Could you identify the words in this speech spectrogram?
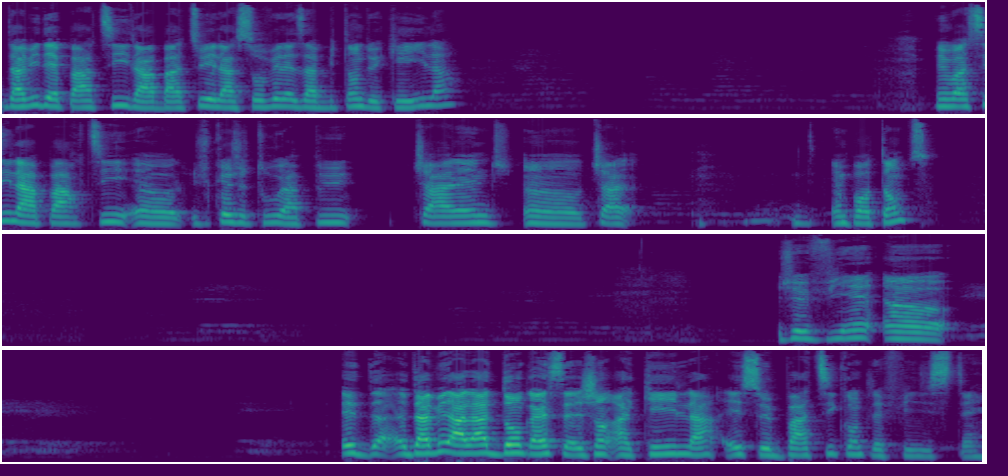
David est parti, il a battu, il a sauvé les habitants de Keïla. Mais voici la partie euh, que je trouve la plus challenge, euh, importante. Je viens. Euh, et David alla donc avec ses gens à Keïla et se battit contre les Philistins.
